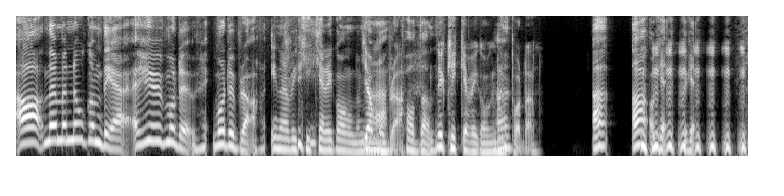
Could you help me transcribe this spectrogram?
ja, nej, men nog om det. Hur mår du? Mår du bra innan vi kickar igång den jag här mår bra. podden? Nu kickar vi igång den här Ja. podden. Ah, ah, okej, okej.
